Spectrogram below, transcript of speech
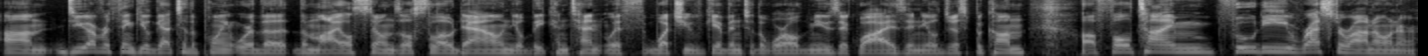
Um, do you ever think you'll get to the point where the the milestones will slow down? You'll be content with what you've given to the world music wise and you'll just become a full-time foodie restaurant owner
